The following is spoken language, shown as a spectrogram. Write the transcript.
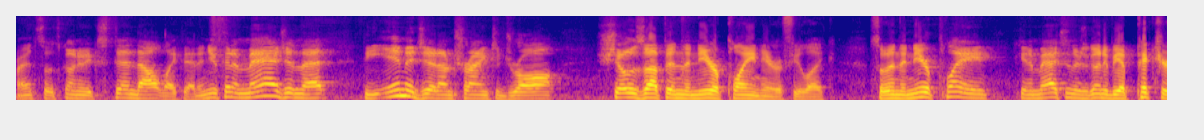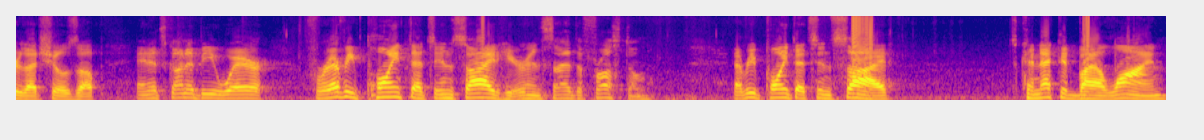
Right. So, it's going to extend out like that and you can imagine that the image that I'm trying to draw shows up in the near plane here if you like. So, in the near plane you can imagine there's going to be a picture that shows up and it's going to be where for every point that's inside here inside the frustum every point that's inside it's connected by a line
